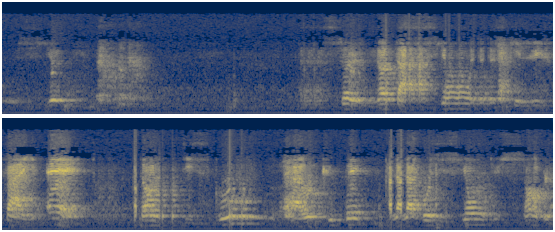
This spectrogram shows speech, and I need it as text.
aux yeux. Euh, seule notation de ce qu'il lui faille être dans le discours a occupé la, position du semblant.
